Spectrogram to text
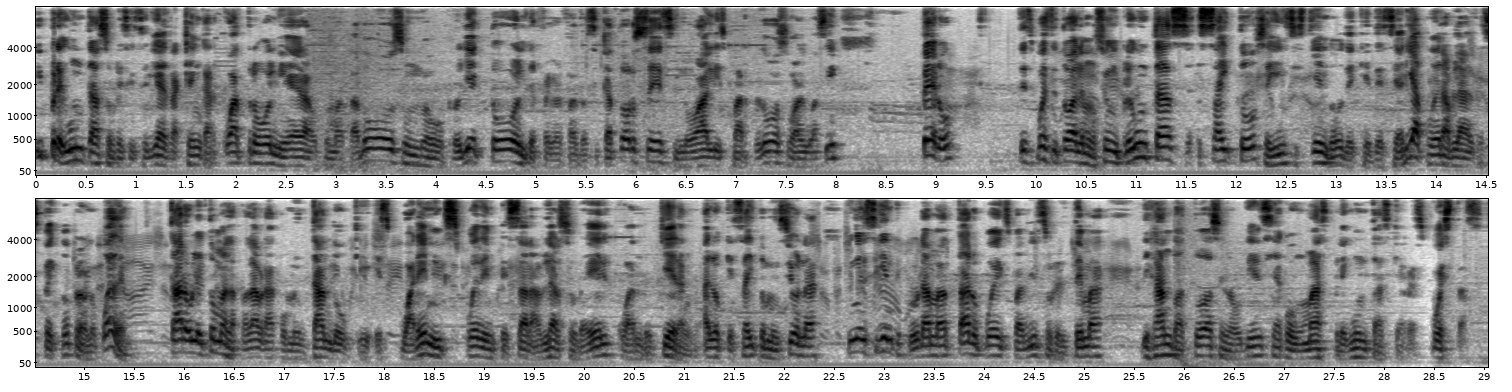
y preguntas sobre si sería Drakengard 4, el Nier Automata 2, un nuevo proyecto, el de Final Fantasy XIV, si no Alice parte 2 o algo así. Pero, después de toda la emoción y preguntas, Saito sigue insistiendo de que desearía poder hablar al respecto, pero no puede. Taro le toma la palabra comentando que Square Enix puede empezar a hablar sobre él cuando quieran, a lo que Saito menciona que en el siguiente programa Taro puede expandir sobre el tema dejando a todas en la audiencia con más preguntas que respuestas.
